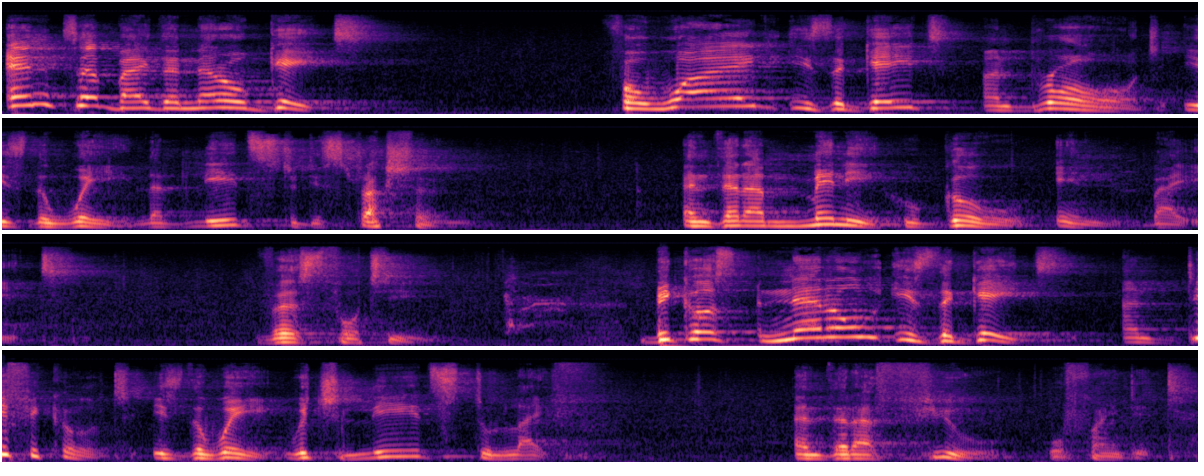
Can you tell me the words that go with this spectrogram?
Enter by the narrow gate, for wide is the gate and broad is the way that leads to destruction, and there are many who go in by it. Verse 14. Because narrow is the gate and difficult is the way which leads to life, and there are few who find it.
